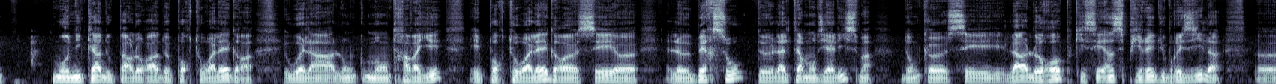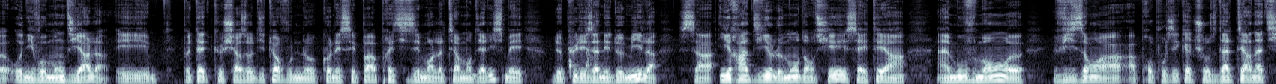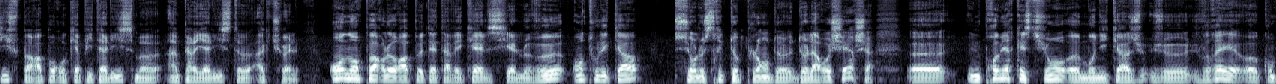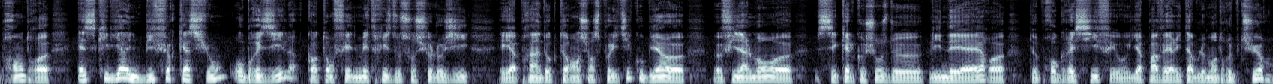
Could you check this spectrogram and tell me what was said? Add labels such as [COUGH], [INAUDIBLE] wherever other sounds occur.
Monica nous parlera de Porto Alegre, où elle a longuement travaillé. Et Porto Alegre, c'est euh, le berceau de l'altermondialisme. Donc euh, c'est là l'Europe qui s'est inspirée du Brésil euh, au niveau mondial. Et peut-être que, chers auditeurs, vous ne connaissez pas précisément l'altermondialisme, mais depuis les années 2000, ça a irradié le monde entier et ça a été un, mouvement visant à proposer quelque chose d'alternatif par rapport au capitalisme impérialiste actuel. On en parlera peut-être avec elle si elle le veut. En tous les cas, sur le strict plan de, la recherche. Euh, une première question, euh, Monica, je, voudrais euh, comprendre, est-ce qu'il y a une bifurcation au Brésil quand on fait une maîtrise de sociologie et après un doctorat en sciences politiques, ou bien finalement c'est quelque chose de linéaire, de progressif et où il n'y a pas véritablement de rupture?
